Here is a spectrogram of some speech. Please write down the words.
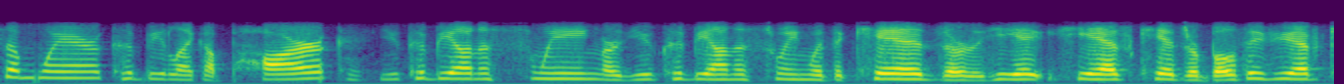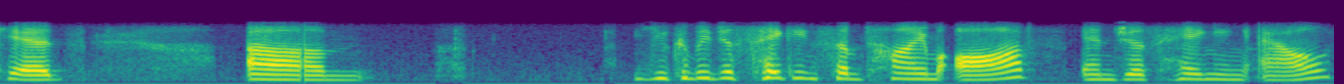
somewhere. Could be like a park. You could be on a swing, or you could be on a swing with the kids, or he he has kids, or both of you have kids. Um, you could be just taking some time off and just hanging out.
